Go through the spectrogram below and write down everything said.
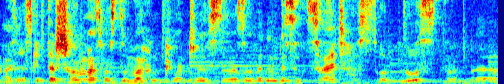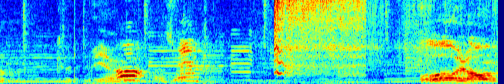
Also es gibt da schon was, was du machen könntest. Also wenn du ein bisschen Zeit hast und Lust, dann ähm, könnten wir ja... Oh, also, Sam! Oh, long.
